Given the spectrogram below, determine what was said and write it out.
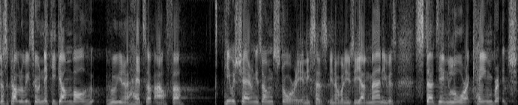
just a couple of weeks ago, Nicky Gumbel, who, who you know, heads up Alpha, he was sharing his own story. And he says, you know, when he was a young man, he was studying law at Cambridge.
